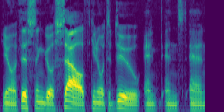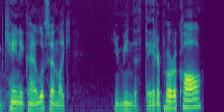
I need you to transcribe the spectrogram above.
you know, if this thing goes south, you know what to do. And and and Koenig kind of looks at him like, you mean the Theta Protocol?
